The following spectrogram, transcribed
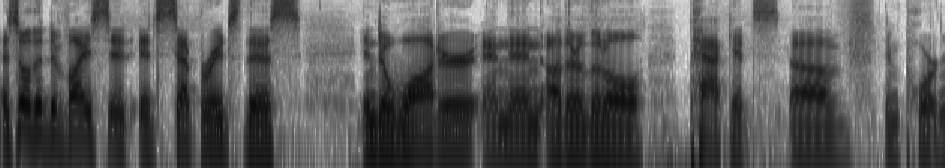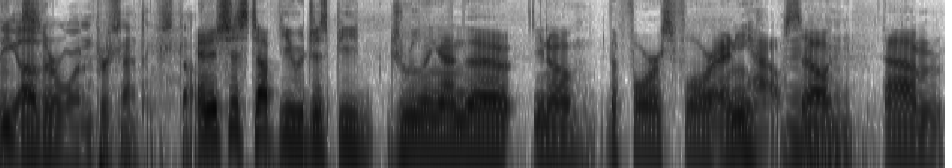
And so the device it, it separates this into water and then other little packets of important The other one percent of stuff. and it's just stuff you would just be drooling on the you know the forest floor anyhow. So um,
